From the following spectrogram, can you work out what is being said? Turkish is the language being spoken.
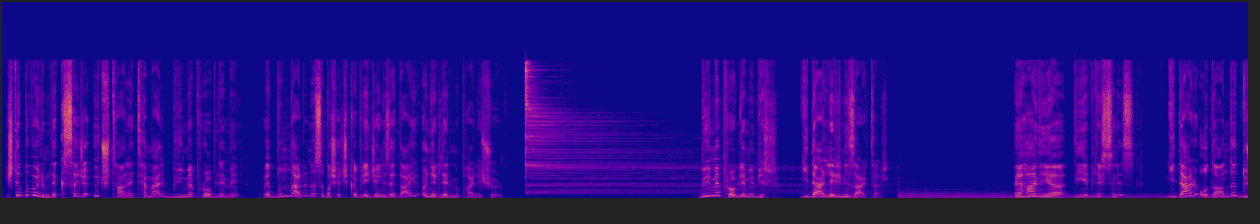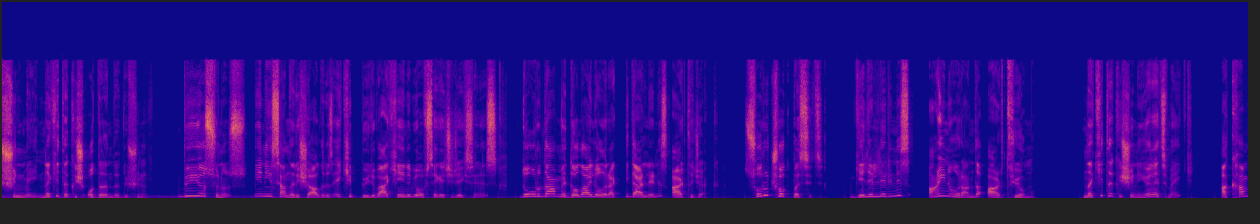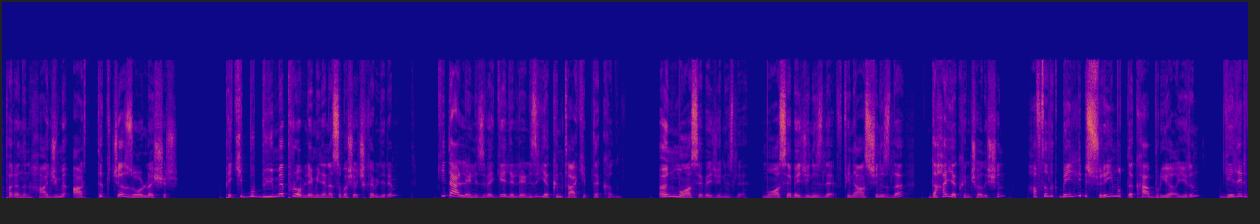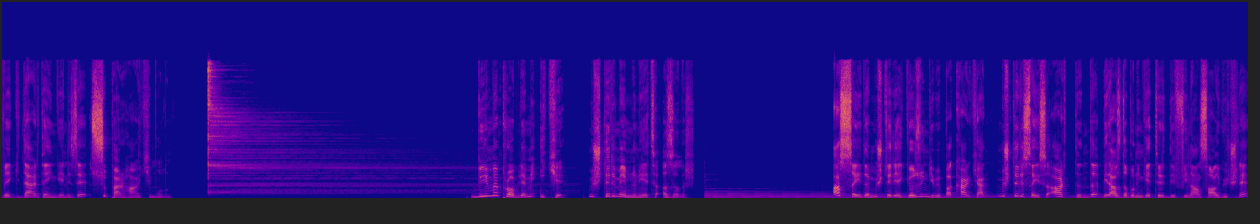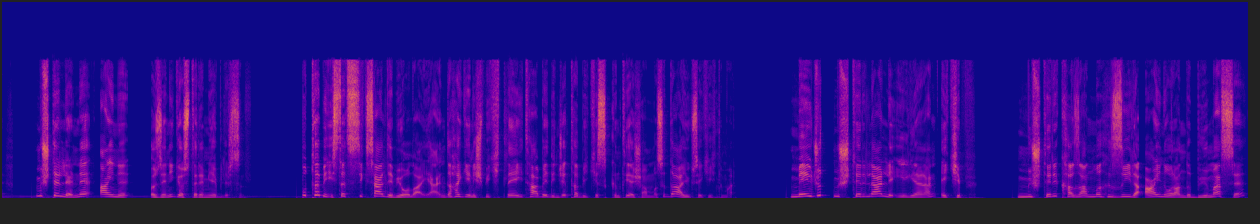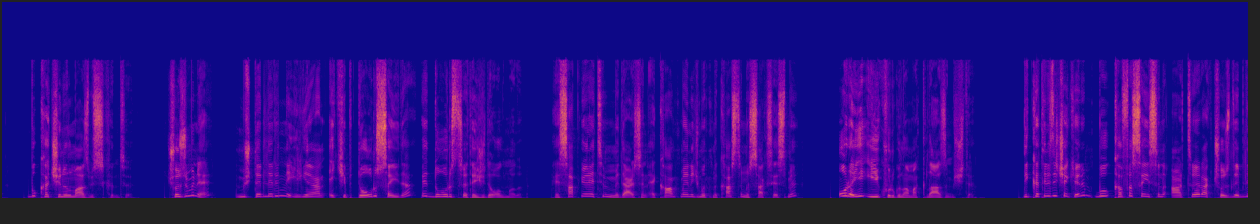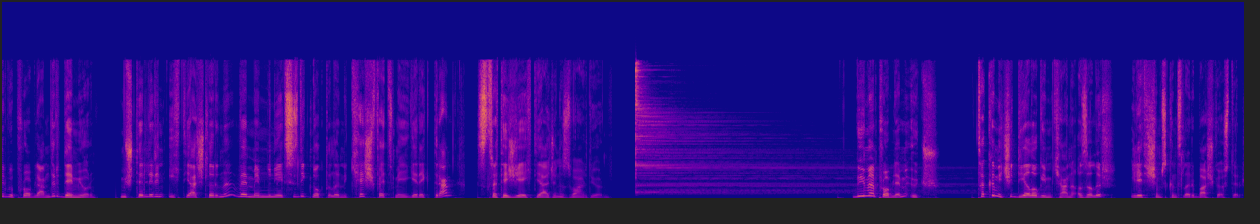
İşte bu bölümde kısaca 3 tane temel büyüme problemi ve bunlarla nasıl başa çıkabileceğinize dair önerilerimi paylaşıyorum. Büyüme problemi 1. Giderleriniz artar. E hadi ya diyebilirsiniz. Gider odağında düşünmeyin. Nakit akış odağında düşünün. Büyüyorsunuz, yeni insanlar işe aldınız, ekip büyüdü, belki yeni bir ofise geçeceksiniz. Doğrudan ve dolaylı olarak giderleriniz artacak. Soru çok basit. Gelirleriniz aynı oranda artıyor mu? Nakit akışını yönetmek akan paranın hacmi arttıkça zorlaşır. Peki bu büyüme problemiyle nasıl başa çıkabilirim? Giderlerinizi ve gelirlerinizi yakın takipte kalın. Ön muhasebecinizle, muhasebecinizle, finansçınızla daha yakın çalışın. Haftalık belli bir süreyi mutlaka buraya ayırın. Gelir ve gider dengenize süper hakim olun. Büyüme problemi 2 müşteri memnuniyeti azalır. Az sayıda müşteriye gözün gibi bakarken müşteri sayısı arttığında biraz da bunun getirdiği finansal güçle müşterilerine aynı özeni gösteremeyebilirsin. Bu tabi istatistiksel de bir olay yani daha geniş bir kitleye hitap edince tabii ki sıkıntı yaşanması daha yüksek ihtimal. Mevcut müşterilerle ilgilenen ekip müşteri kazanma hızıyla aynı oranda büyümezse bu kaçınılmaz bir sıkıntı. Çözümü ne? Müşterilerinle ilgilenen ekip doğru sayıda ve doğru stratejide olmalı. Hesap yönetimi mi dersin, account management mi, customer success mi? Orayı iyi kurgulamak lazım işte. Dikkatinizi çekerim bu kafa sayısını artırarak çözülebilir bir problemdir demiyorum. Müşterilerin ihtiyaçlarını ve memnuniyetsizlik noktalarını keşfetmeyi gerektiren stratejiye ihtiyacınız var diyorum. Büyüme problemi 3. Takım içi diyalog imkanı azalır, iletişim sıkıntıları baş gösterir.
